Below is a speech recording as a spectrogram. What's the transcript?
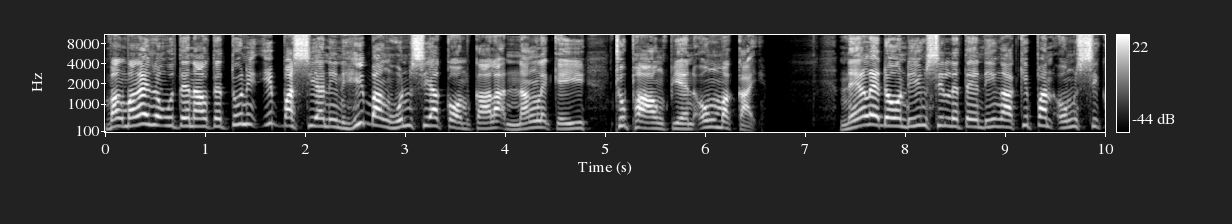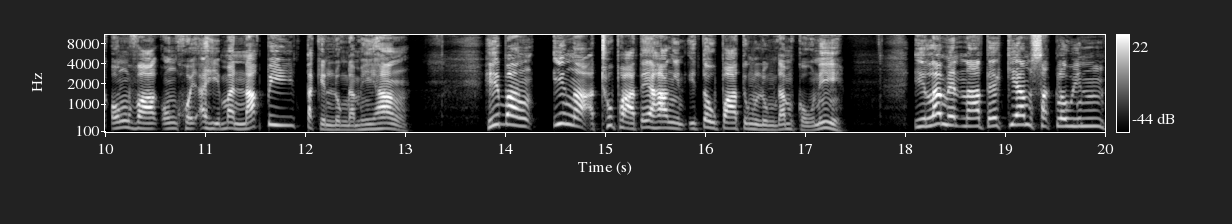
Bang bangai zo uten autte tuni i pasian in hi bang hun sia kom kala nang le ke thu paung pian ong makai. Nele don ding sil le ten dinga kipan ong sik ong wak ong khoi a hi man nakpi takin lungnam hi hang. Hi bang inga thu pa te hangin itau pa tung lungnam ko ni. Ilamet na te kiam saklowin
